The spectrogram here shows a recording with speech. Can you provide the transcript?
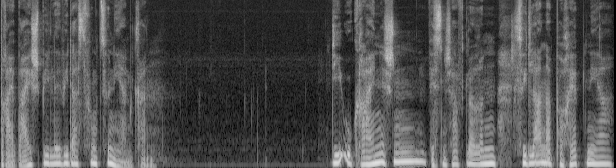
Drei Beispiele, wie das funktionieren kann. Die ukrainischen Wissenschaftlerinnen Svitlana Pochepnia,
